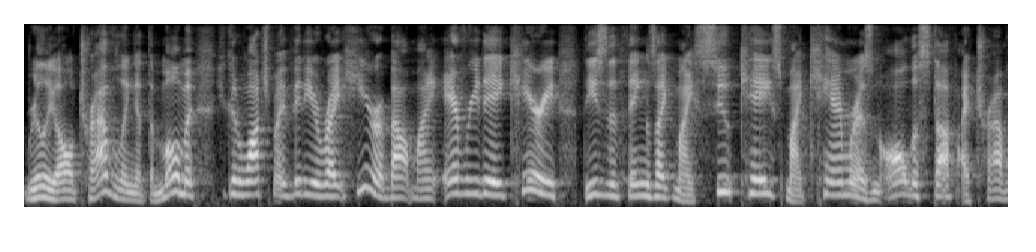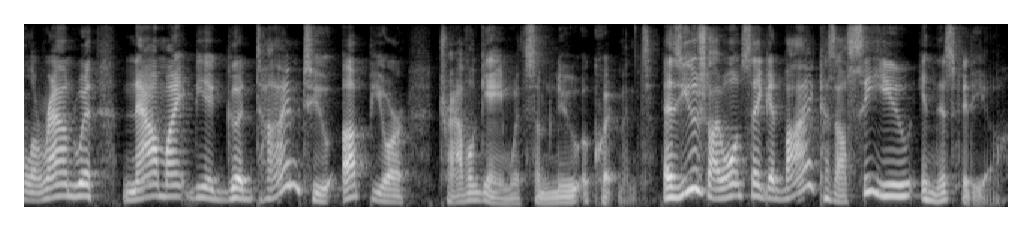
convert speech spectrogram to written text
really all traveling at the moment, you can watch my video right here about my everyday carry. These are the things like my suitcase, my cameras, and all the stuff I travel around with. Now might be a good time to up your travel game with some new equipment. As usual, I won't say goodbye because I'll see you in this video.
